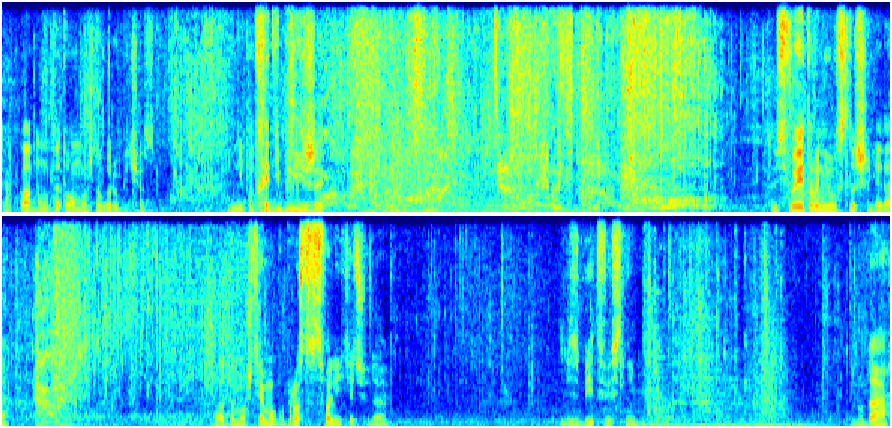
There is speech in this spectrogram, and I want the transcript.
Так, ладно, вот этого можно вырубить сейчас. Не подходи ближе. То есть вы этого не услышали, да? Ладно, может я могу просто свалить отсюда? А? Без битвы с ними. Ну да.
